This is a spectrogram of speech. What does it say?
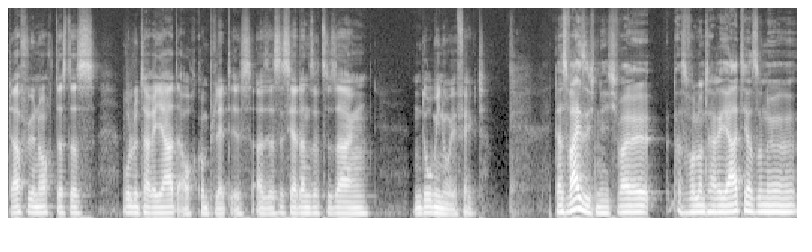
dafür noch, dass das Volontariat auch komplett ist. Also das ist ja dann sozusagen ein Dominoeffekt. Das weiß ich nicht, weil das Volontariat ja so eine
